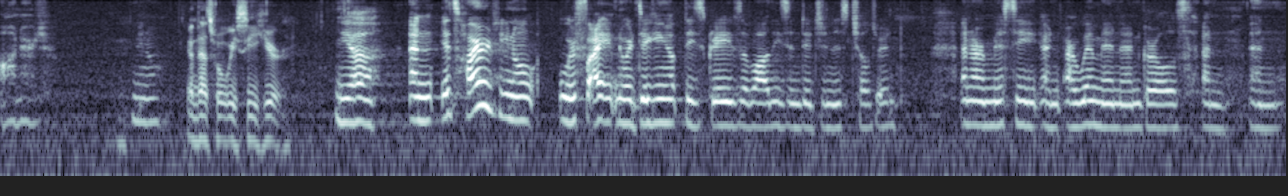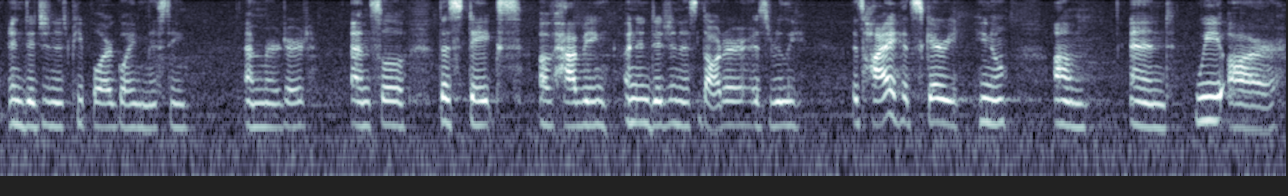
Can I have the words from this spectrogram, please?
honored, you know? And that's what we see here. Yeah, and it's hard, you know. We're fighting, we're digging up these graves of all these indigenous children, and our missing, and our women and girls and and indigenous people are going missing, and murdered, and so the stakes of having an indigenous daughter is really, it's high, it's scary, you know, um, and we are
